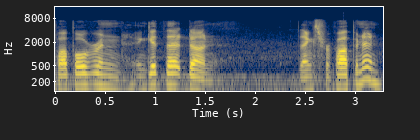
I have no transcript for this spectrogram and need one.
Pop over and, and get that done. Thanks for popping in.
